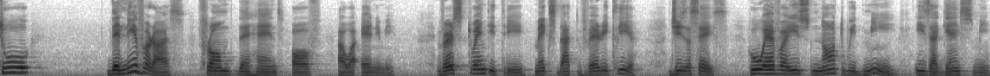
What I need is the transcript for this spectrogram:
to deliver us from the hand of our enemy. Verse 23 makes that very clear. Jesus says, Whoever is not with me is against me,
